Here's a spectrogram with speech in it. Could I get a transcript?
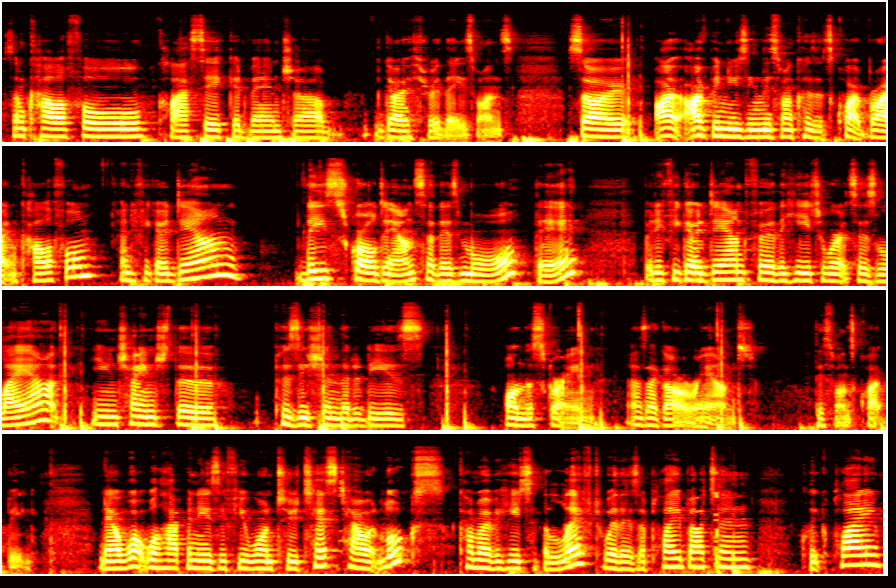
some colorful, classic, adventure, go through these ones. So I, I've been using this one because it's quite bright and colorful. And if you go down, these scroll down, so there's more there. But if you go down further here to where it says layout, you can change the position that it is on the screen as I go around. This one's quite big. Now what will happen is if you want to test how it looks, come over here to the left where there's a play button, click play,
